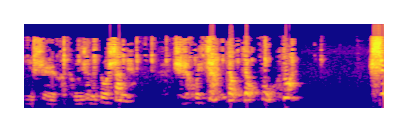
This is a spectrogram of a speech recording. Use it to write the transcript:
于是和同志们多商量，指挥战斗要果断。是，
